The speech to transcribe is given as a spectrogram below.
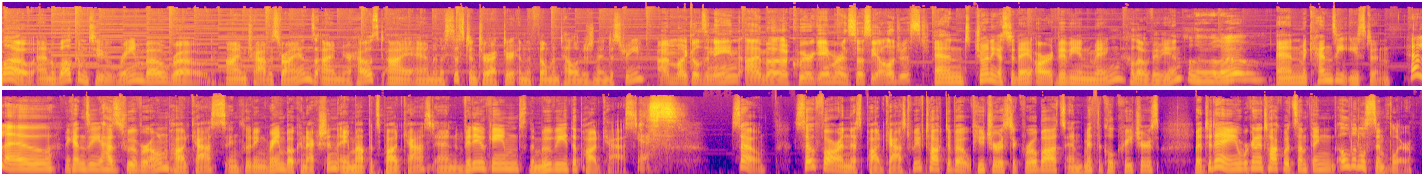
Hello, and welcome to Rainbow Road. I'm Travis Ryans. I'm your host. I am an assistant director in the film and television industry. I'm Michael Deneen. I'm a queer gamer and sociologist. And joining us today are Vivian Ming. Hello, Vivian. Hello, hello. And Mackenzie Easton. Hello. Mackenzie has two of her own podcasts, including Rainbow Connection, a Muppets podcast, and Video Games, the Movie, the Podcast. Yes. So, so far in this podcast, we've talked about futuristic robots and mythical creatures, but today we're going to talk about something a little simpler.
